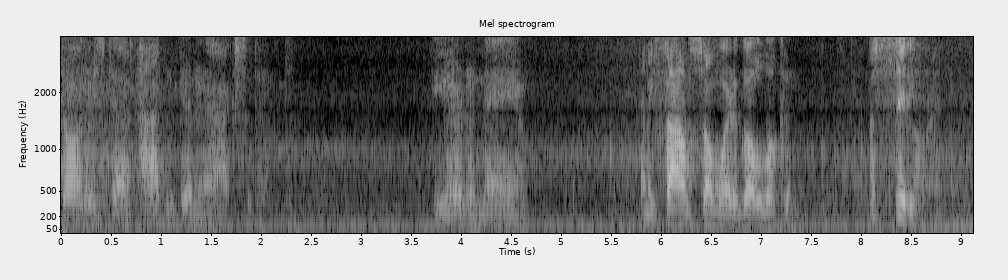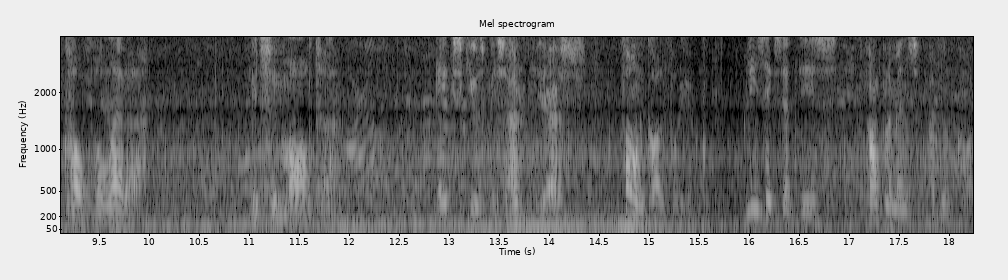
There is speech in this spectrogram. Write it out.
daughter's death hadn't been an accident. He heard a name. And he found somewhere to go looking. A city called Valletta. It's in Malta. Excuse me, sir. Yes? Phone call for you. Please accept these Compliments of your call.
